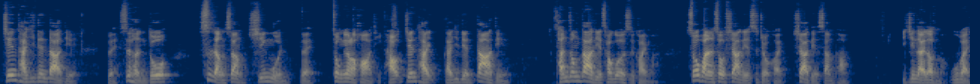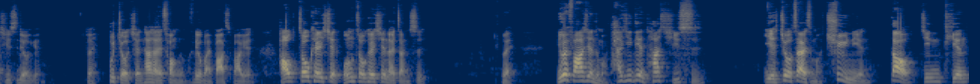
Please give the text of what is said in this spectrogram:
今天台积电大跌，对，是很多市场上新闻对重要的话题。好，今天台台积电大跌，盘中大跌超过二十块嘛，收盘的时候下跌十九块，下跌三趴，已经来到什么五百七十六元。对，不久前它才创什么六百八十八元。好，周 K 线，我用周 K 线来展示。对，你会发现什么？台积电它其实也就在什么去年到今天。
